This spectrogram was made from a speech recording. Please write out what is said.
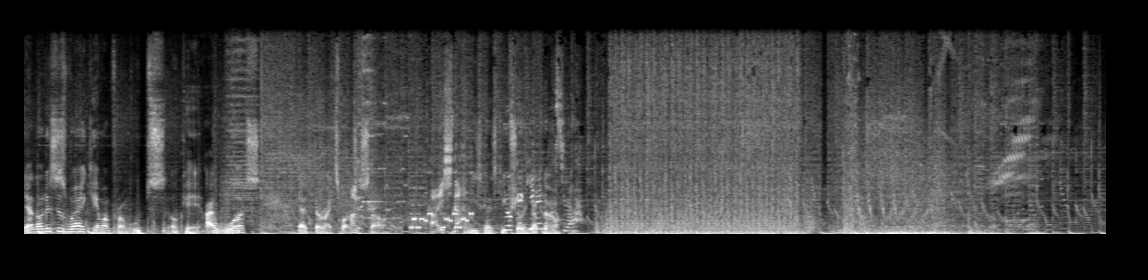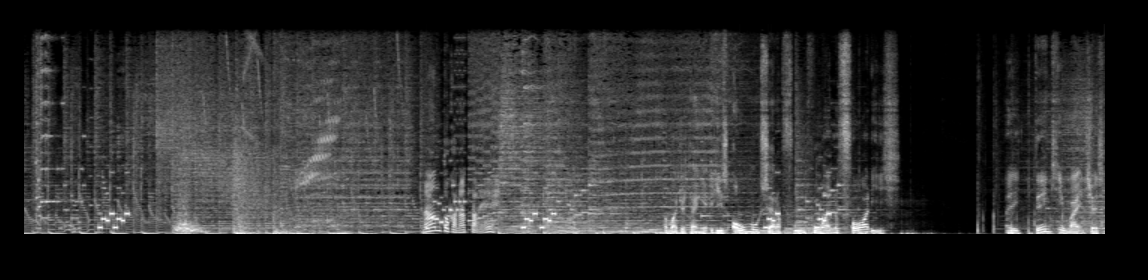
Yeah, no, this is where I came up from. Oops. Okay, I was at the right spot ah. just now. Ah, and these guys keep showing up now. なんとかなったね How much you think it? He's almost at a full 140. I think he might just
